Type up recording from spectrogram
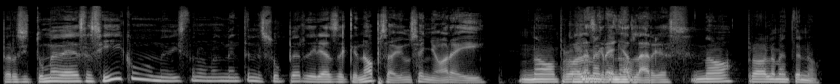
Pero si tú me ves así como me he visto normalmente en el súper, dirías de que no, pues había un señor ahí No, con probablemente las greñas no. largas. No, probablemente no.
